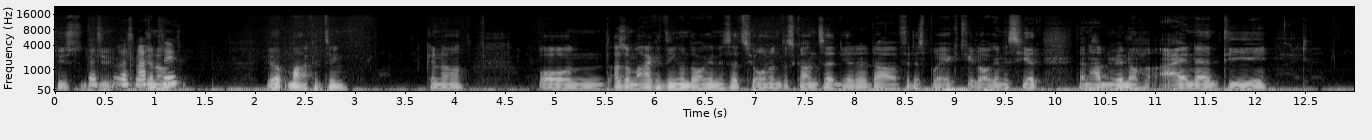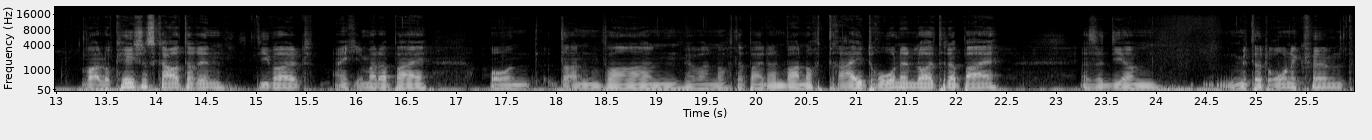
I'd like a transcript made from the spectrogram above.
die ist. Das, die, was macht genau, sie? Ja, Marketing. Genau. Und also Marketing und Organisation und das Ganze, die hat da für das Projekt viel organisiert. Dann hatten wir noch eine, die war Location Scouterin, die war halt eigentlich immer dabei. Und dann waren, wer war noch dabei? Dann waren noch drei Drohnenleute dabei. Also die haben mit der Drohne gefilmt.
